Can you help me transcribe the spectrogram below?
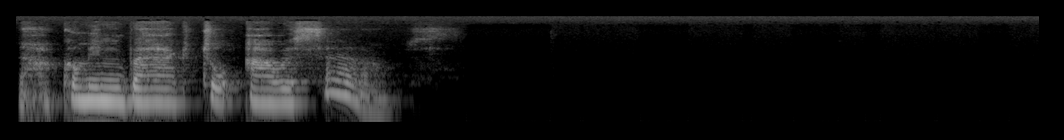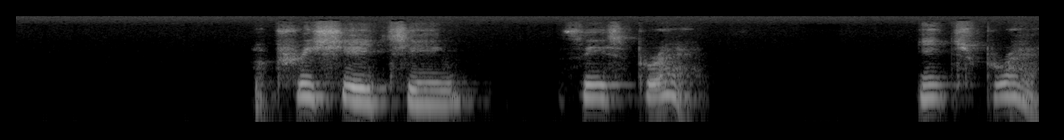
Now, coming back to ourselves. Appreciating this breath, each breath.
